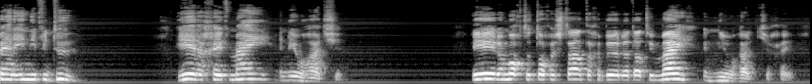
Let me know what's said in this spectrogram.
per individu. Heere, geef mij een nieuw hartje. Heere, mocht het toch eens staan te gebeuren dat u mij een nieuw hartje geeft.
